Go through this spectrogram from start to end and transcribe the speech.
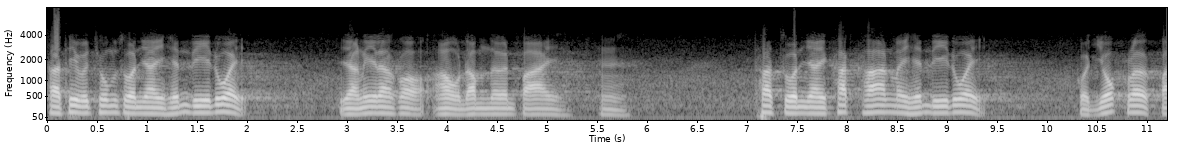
ถ้าที่ประชุมส่วนใหญ่เห็นดีด้วย อย่างนี้แล้วก็เอาดำเนินไปถ้าส่วนใหญ่คัดค้านไม่เห็นดีด้วย ก็ยกเลิกไป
